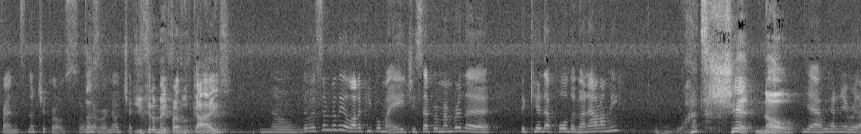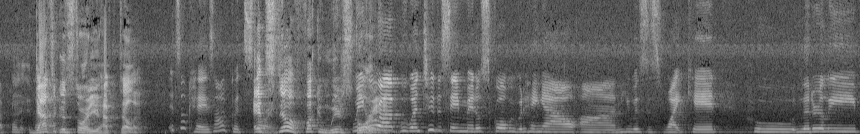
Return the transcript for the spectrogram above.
friends, no chick girls or That's- whatever, no chicks. You could have made friends with guys. no, there wasn't really a lot of people my age. Except remember the the kid that pulled the gun out on me. What? Shit, no. Yeah, we had a neighbor that pulled. Gun That's a good story. You have to tell it. It's okay. It's not a good story. It's still a fucking weird story. We grew up. We went to the same middle school. We would hang out. Um, he was this white kid who literally,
